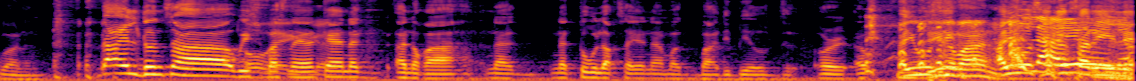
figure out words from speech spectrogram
Ganun. Dahil dun sa wish Oh bus na yun, God. kaya nag, ano ka, nag, nagtulak sa'yo na mag-bodybuild or uh, ayusin, naman. ayusin ang Layo sarili.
